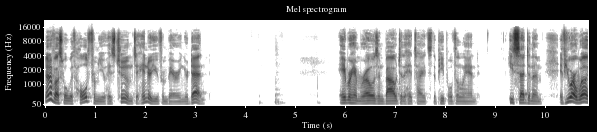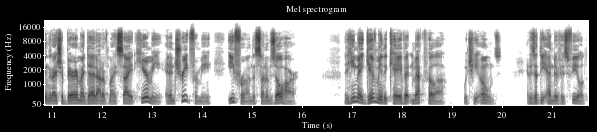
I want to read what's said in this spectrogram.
None of us will withhold from you his tomb to hinder you from burying your dead. Abraham rose and bowed to the Hittites, the people of the land. He said to them, If you are willing that I should bury my dead out of my sight, hear me and entreat for me Ephron the son of Zohar, that he may give me the cave at Machpelah, which he owns. It is at the end of his field.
